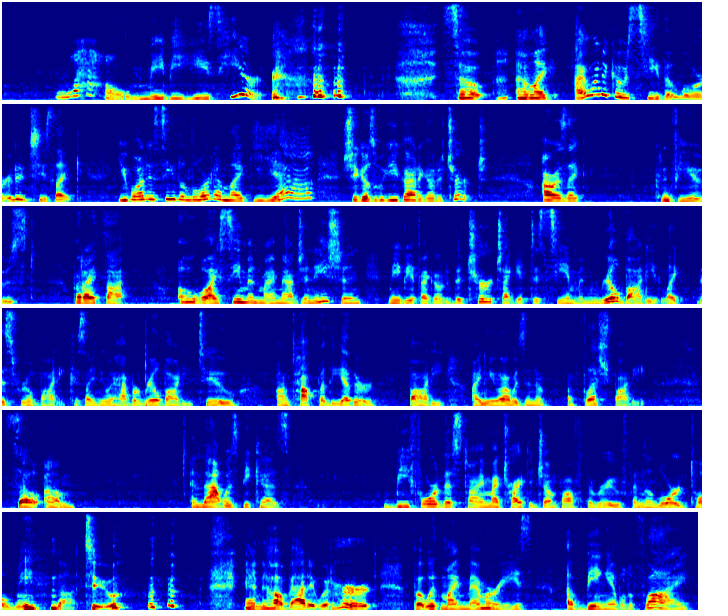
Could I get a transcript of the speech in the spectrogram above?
wow, maybe he's here. so I'm like, I want to go see the Lord. And she's like, You want to see the Lord? I'm like, Yeah. She goes, Well, you got to go to church. I was like, confused, but I thought, oh, well, I see him in my imagination. Maybe if I go to the church, I get to see him in real body, like this real body, because I knew I have a real body too, on top of the other body. I knew I was in a, a flesh body. So, um, and that was because before this time, I tried to jump off the roof, and the Lord told me not to, and how bad it would hurt. But with my memories of being able to fly,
